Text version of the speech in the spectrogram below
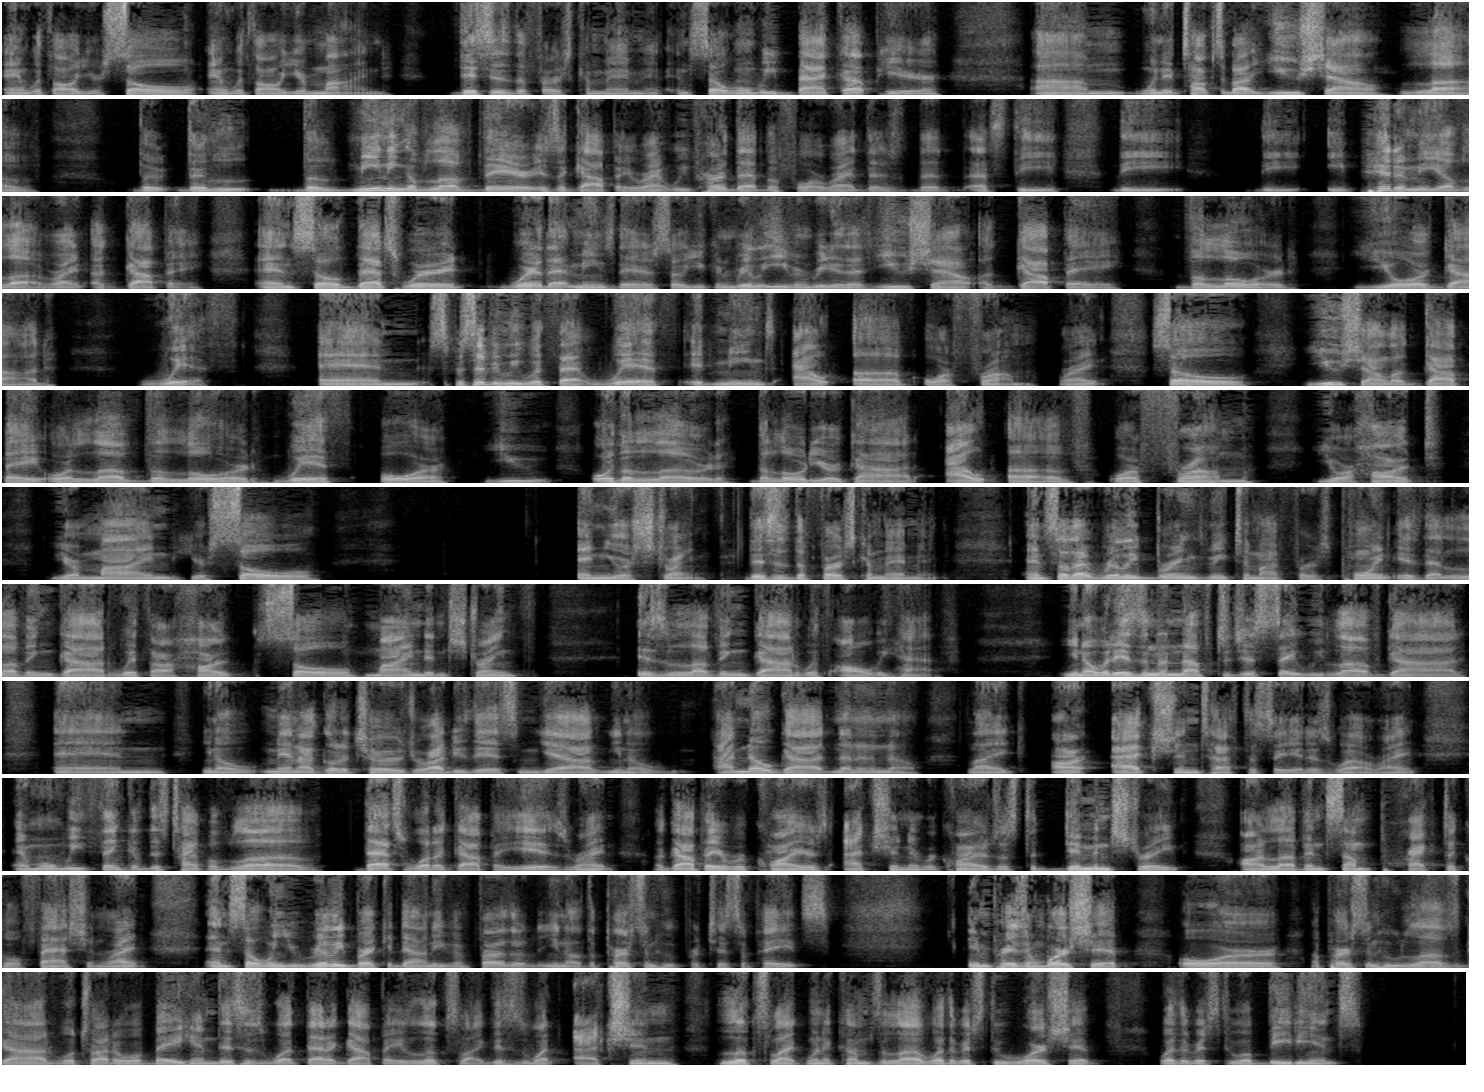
and with all your soul and with all your mind. This is the first commandment. And so when we back up here um when it talks about you shall love the the the meaning of love there is agape right? We've heard that before right? There's that that's the the the epitome of love right? Agape. And so that's where it where that means there. So you can really even read it as you shall agape the lord your god with and specifically with that with it means out of or from right? So you shall agape or love the lord with or you or the Lord, the Lord your God, out of or from your heart, your mind, your soul, and your strength. This is the first commandment. And so that really brings me to my first point is that loving God with our heart, soul, mind, and strength is loving God with all we have. You know, it isn't enough to just say we love God and, you know, man, I go to church or I do this and yeah, you know, I know God. No, no, no, no. Like our actions have to say it as well, right? And when we think of this type of love, that's what agape is, right? Agape requires action. It requires us to demonstrate our love in some practical fashion, right? And so when you really break it down even further, you know, the person who participates in prison worship or a person who loves God will try to obey him. This is what that agape looks like. This is what action looks like when it comes to love, whether it's through worship, whether it's through obedience,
